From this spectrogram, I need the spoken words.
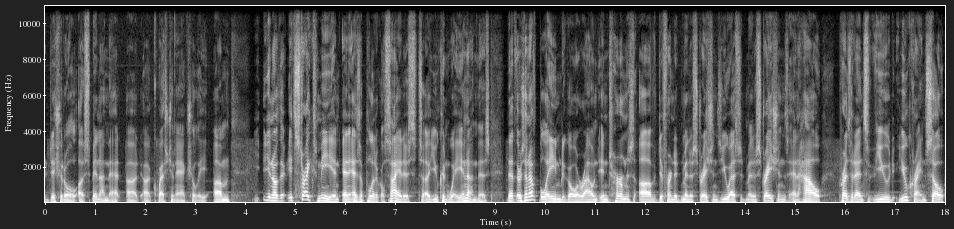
additional uh, spin on that uh, uh question, actually. Um, you know, it strikes me, and, and as a political scientist, uh, you can weigh in on this, that there's enough blame to go around in terms of different administrations, U.S. administrations, and how presidents viewed Ukraine. So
